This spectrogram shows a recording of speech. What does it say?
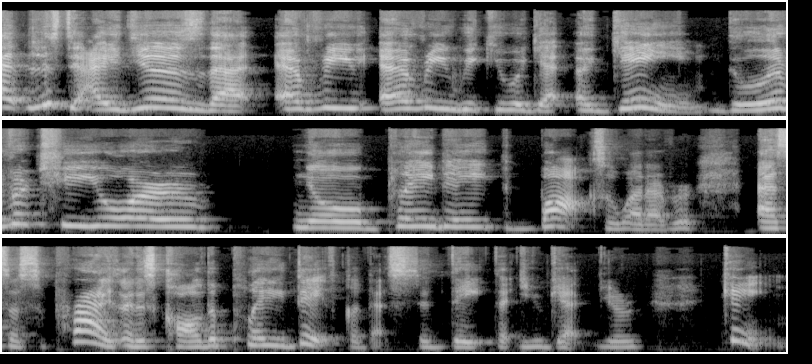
at least the idea is that every every week you would get a game delivered to your you know play date box or whatever as a surprise, and it's called a play date because that's the date that you get your game,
